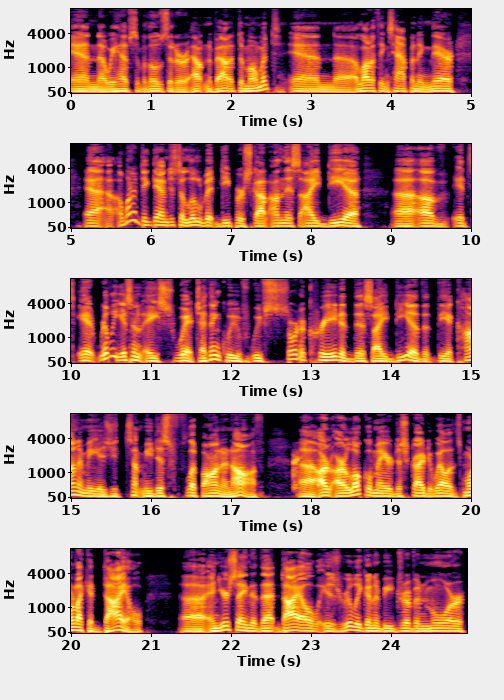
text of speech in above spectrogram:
And uh, we have some of those that are out and about at the moment, and uh, a lot of things happening there. Uh, I want to dig down just a little bit deeper, Scott, on this idea uh, of it's it really isn't a switch. I think we've we've sort of created this idea that the economy is something you just flip on and off. Uh, our our local mayor described it well. It's more like a dial, uh, and you're saying that that dial is really going to be driven more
